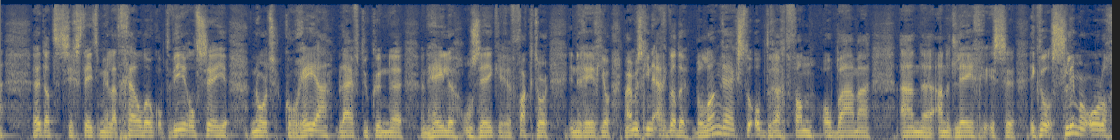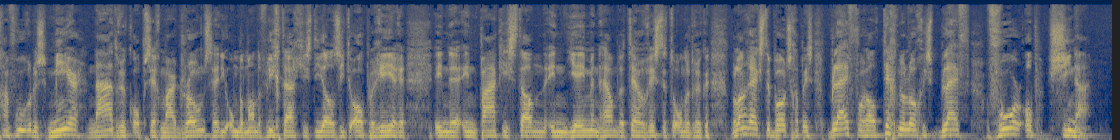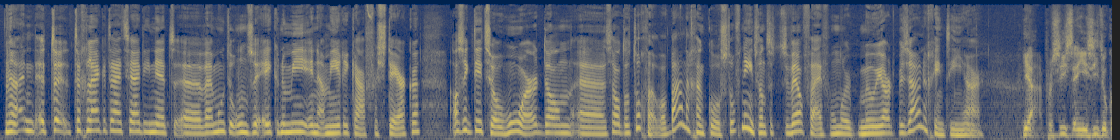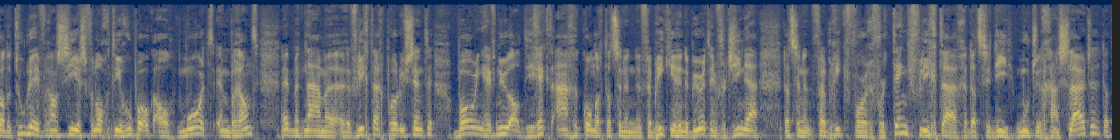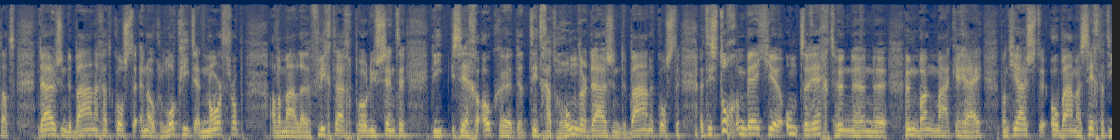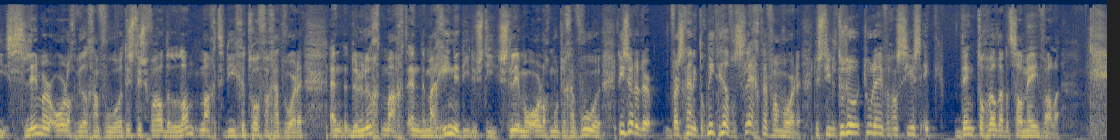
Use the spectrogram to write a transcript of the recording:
Dat zich steeds meer laat gelden ook op de wereldzeeën. Noord-Korea blijft natuurlijk een, een hele onzekere factor in de regio. Maar misschien eigenlijk wel de belangrijkste opdracht van Obama aan, aan het leger is... ik wil slimmer oorlog gaan voeren, dus meer nadruk op zeg maar drones, hè, die onbemande vliegtuigjes die al ziet opereren in, in Pakistan, in Jemen, hè, om de terroristen te onderdrukken. Belangrijkste boodschap is, blijf vooral technologisch, blijf voor op China. Nou, en te, tegelijkertijd zei hij net, uh, wij moeten onze economie in Amerika versterken. Als ik dit zo hoor, dan uh, zal dat toch wel wat banen gaan kosten, of niet? Want het is wel 500 miljard bezuiniging in tien jaar. Ja, precies. En je ziet ook al de toeleveranciers vanochtend, die roepen ook al moord en brand. Met name uh, vliegtuigproducenten. Boeing heeft nu al direct aangekondigd dat ze een fabriek hier in de buurt in Virginia, dat ze een fabriek voor, voor tankvliegtuigen, dat ze die moeten gaan sluiten. Dat dat duizenden banen gaat kosten. En ook Lockheed en Northrop, allemaal uh, vliegtuigproducenten, die zeggen ook dat dit gaat honderdduizenden banen kosten. Het is toch een beetje onterecht hun, hun, hun bangmakerij. Want juist Obama zegt dat hij slimmer oorlog wil gaan voeren. Het is dus vooral de landmacht die getroffen gaat worden. En de luchtmacht en de marine die dus die slimme oorlog moeten gaan voeren... die zullen er waarschijnlijk toch niet heel veel slechter van worden. Dus die toeleveranciers, ik denk toch wel dat het zal meevallen.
